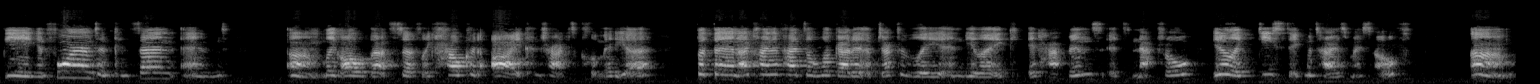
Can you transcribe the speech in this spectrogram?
being informed and consent and um, like all of that stuff, like how could I contract chlamydia? But then I kind of had to look at it objectively and be like, it happens, it's natural, you know, like destigmatize myself. Um,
